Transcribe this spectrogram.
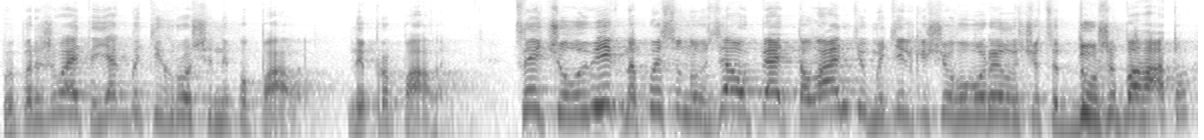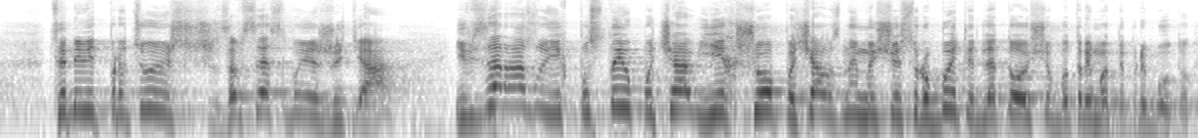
ви переживаєте, як би ті гроші не попали, не пропали. Цей чоловік написано, взяв 5 талантів. Ми тільки що говорили, що це дуже багато. Це не відпрацюєш за все своє життя. І зразу їх пустив, почав їх що, почав з ними щось робити для того, щоб отримати прибуток.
